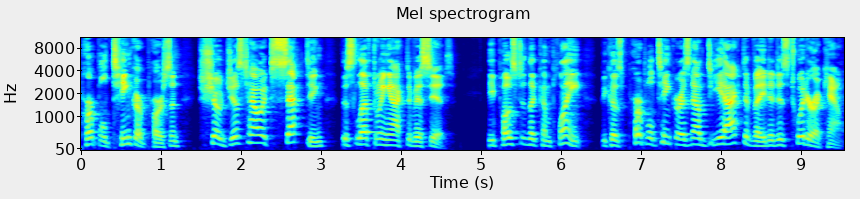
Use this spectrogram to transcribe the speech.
purple tinker person to show just how accepting this left wing activist is. He posted the complaint because Purple Tinker has now deactivated his Twitter account.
